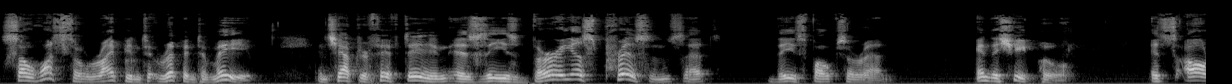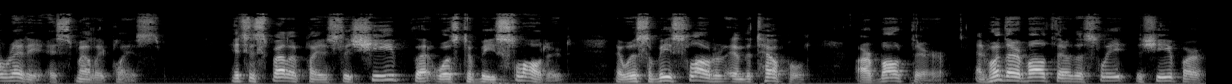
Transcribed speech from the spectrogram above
So what's so ripping to, ripping to me in chapter 15 is these various prisons that these folks are in in the sheep pool. It's already a smelly place. It's a smelly place. The sheep that was to be slaughtered, that was to be slaughtered in the temple, are about there. And when they're about there, the, sleep, the sheep are,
